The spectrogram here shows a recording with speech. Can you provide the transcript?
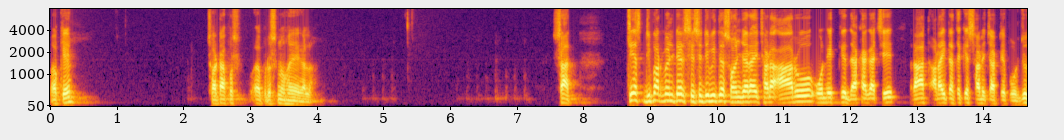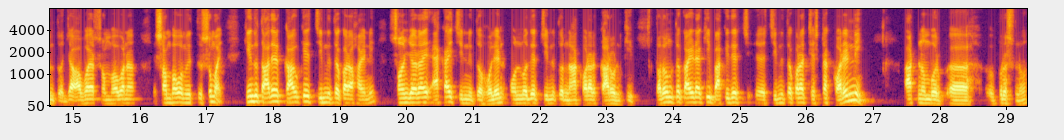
ওকে। ছটা প্রশ- প্রশ্ন হয়ে গেল। সাত চেস ডিপার্টমেন্টের সিসিটিভিতে সঞ্জয় রায় ছাড়া আরও অনেককে দেখা গেছে রাত আড়াইটা থেকে সাড়ে চারটে পর্যন্ত যা অভয়ার সম্ভাবনা সম্ভাব্য মৃত্যুর সময়। কিন্তু তাদের কাউকে চিহ্নিত করা হয়নি। সঞ্জয় রায় একাই চিহ্নিত হলেন অন্যদের চিহ্নিত না করার কারণ কি? তদন্তকারীরা কি বাকিদের চিহ্নিত করার চেষ্টা করেননি? আট নম্বর আহ, প্রশ্ন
